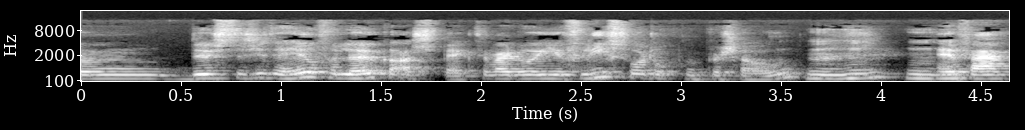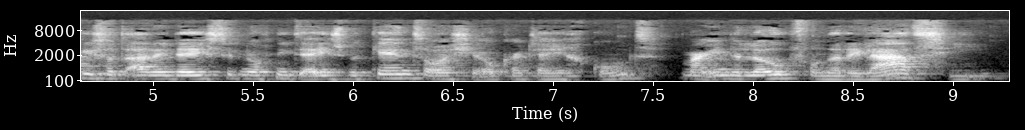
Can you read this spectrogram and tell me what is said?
Um, dus er zitten heel veel leuke aspecten, waardoor je verliefd wordt op een persoon. Mm -hmm, En vaak is dat ADD-stuk nog niet eens bekend als je elkaar tegenkomt. Maar in de loop van de relatie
